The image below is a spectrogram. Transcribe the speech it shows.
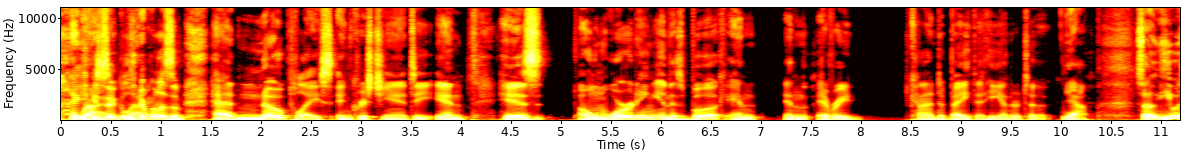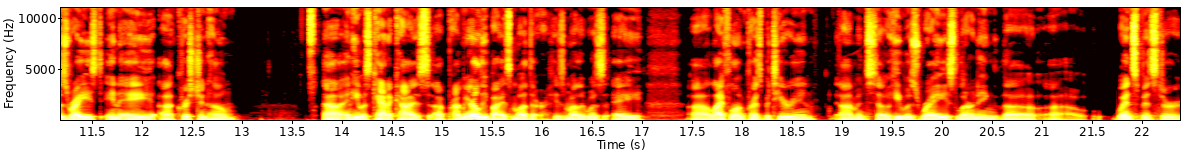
Like Right, like, right. liberalism had no place in Christianity in his own wording in this book and in every kind of debate that he undertook. Yeah. So he was raised in a, a Christian home, uh, and he was catechized uh, primarily by his mother. His mother was a uh, lifelong Presbyterian, um, and so he was raised learning the uh, Westminster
